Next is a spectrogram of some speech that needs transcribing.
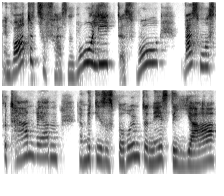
in Worte zu fassen. Wo liegt es? Wo, was muss getan werden, damit dieses berühmte nächste Ja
